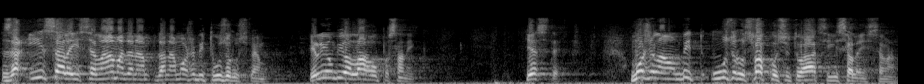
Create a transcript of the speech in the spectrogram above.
za Isa i Selama da nam, da nam može biti uzor u svemu? Je li on bio Allahov poslanik? Jeste. Može li on biti uzor u svakoj situaciji Isa i Selama?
